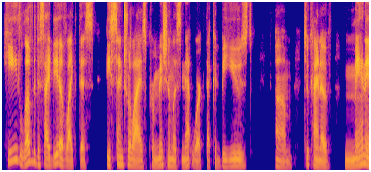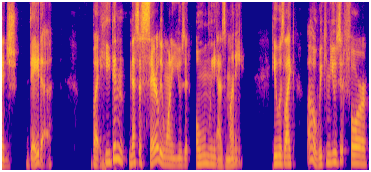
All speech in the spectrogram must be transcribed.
he loved this idea of like this decentralized, permissionless network that could be used um, to kind of manage data. But he didn't necessarily want to use it only as money. He was like, oh, we can use it for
